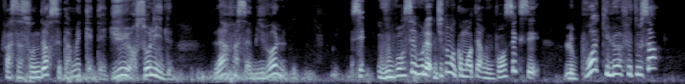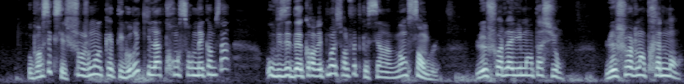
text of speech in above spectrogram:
Face à Saunders, c'est un mec qui était dur, solide. Là, face à Bivol, vous pensez, dites-moi en commentaire, vous pensez que c'est le poids qui lui a fait tout ça? Vous pensez que c'est le changement de catégorie qui l'a transformé comme ça? Ou vous êtes d'accord avec moi sur le fait que c'est un ensemble? Le choix de l'alimentation, le choix de l'entraînement,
